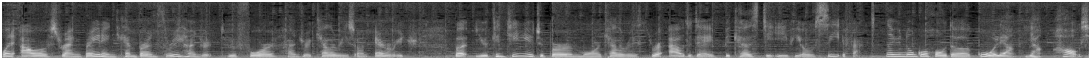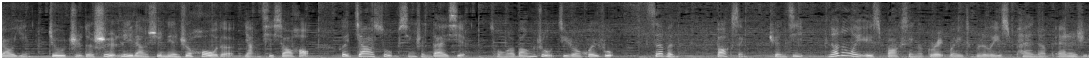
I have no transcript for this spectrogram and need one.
One hour of strength training can burn 300 to 400 calories on average, but you continue to burn more calories throughout the day because the EPOC effect. 那运动过后的过量氧耗效应，就指的是力量训练之后的氧气消耗会加速新陈代谢，从而帮助肌肉恢复。Seven, boxing 拳击。Not only is boxing a great way to release pent-up energy,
